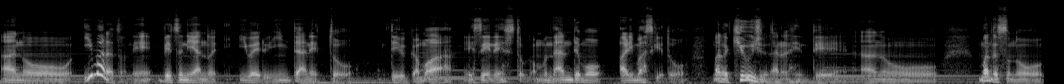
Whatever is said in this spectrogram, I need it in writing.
あの、今だとね、別にあの、いわゆるインターネットっていうかまあ SNS とかも何でもありますけど、まだ97年で、あの、まだその、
